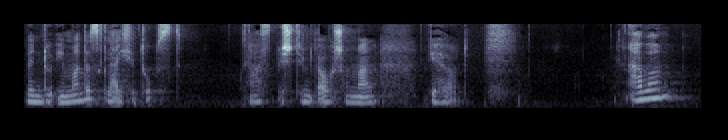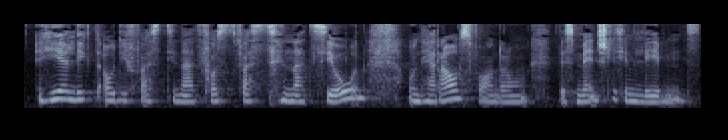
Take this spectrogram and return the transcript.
wenn du immer das Gleiche tust. Hast bestimmt auch schon mal gehört. Aber hier liegt auch die Faszination und Herausforderung des menschlichen Lebens.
